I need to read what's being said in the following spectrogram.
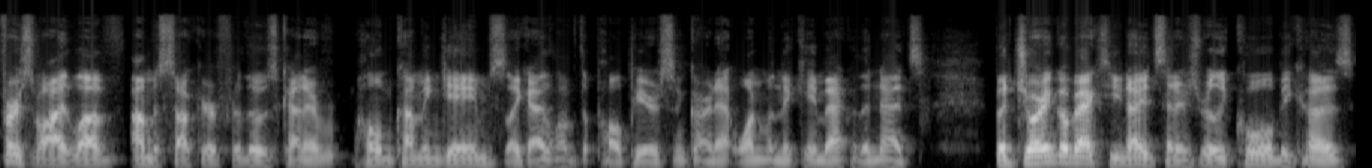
first of all, I love I'm a sucker for those kind of homecoming games. Like I love the Paul Pierce and Garnett one when they came back with the Nets. But Jordan go back to United Center is really cool because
